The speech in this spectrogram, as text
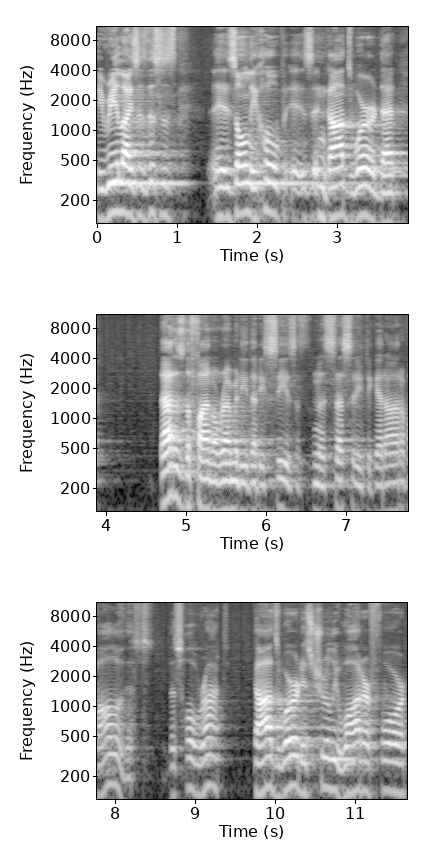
He realizes this is his only hope is in God's word that that is the final remedy that he sees. It's the necessity to get out of all of this, this whole rut. God's word is truly water for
